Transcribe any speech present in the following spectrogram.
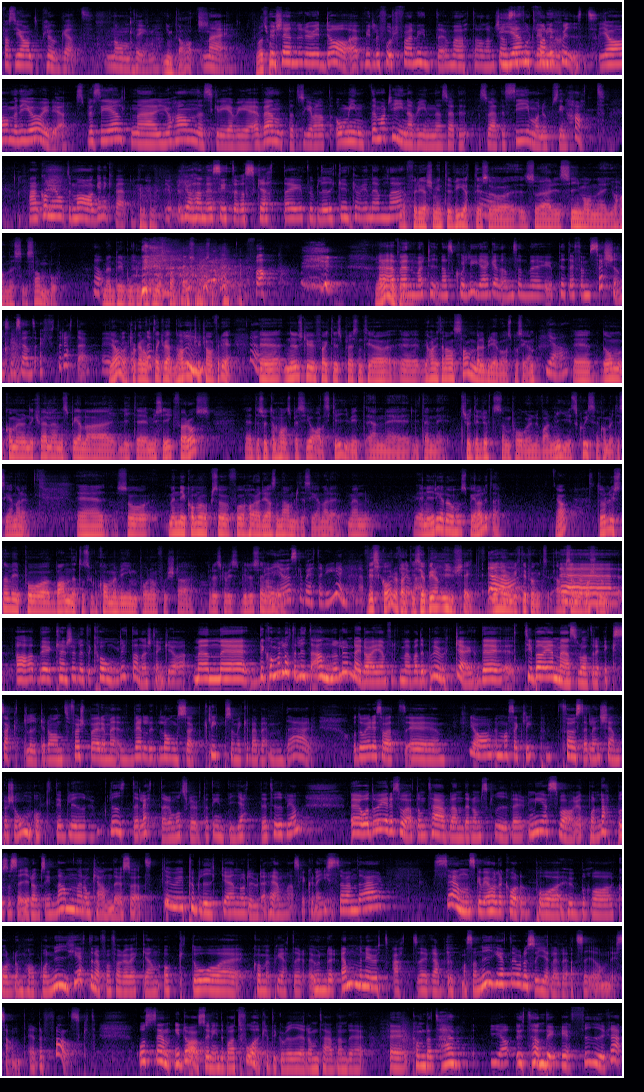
Fast jag har inte pluggat någonting. Inte alls? Nej. Hur känner du idag? Vill du fortfarande inte möta honom? Känns Egentligen det fortfarande in- skit? Ja, men det gör ju det. Speciellt när Johannes skrev i eventet, så skrev han att om inte Martina vinner så äter, så äter Simon upp sin hatt. Han kommer ju ont i magen ikväll. Johannes sitter och skrattar i publiken kan vi nämna. Och För er som inte vet det så, så är Simon eh, Johannes sambo. Ja. Men det borde du veta. Även Martinas kollega, de sänder Pita FM Session som sänds efter detta. Ja, klockan åtta ikväll. Nu har vi gjort Mm. reklam för det. Ja. Eh, nu ska vi faktiskt presentera, eh, vi har en liten ensemble bredvid oss på scen. Ja. Eh, de kommer under kvällen spela lite musik för oss. Eh, dessutom har hon specialskrivit en eh, liten trudelutt som pågår under vår nyhetsquiz som kommer lite senare. Eh, så, men ni kommer också få höra deras namn lite senare. Men är ni redo att spela lite? Ja, då lyssnar vi på bandet och så kommer vi in på de första, eller ska vi, vill du säga något mer? Jag ska berätta reglerna. Det ska du faktiskt, jag ber om ursäkt. Det här är en viktig punkt. Alexandra, varsågod. Eh, ja, det är kanske lite krångligt annars tänker jag. Men eh, det kommer låta lite annorlunda idag jämfört med vad det brukar. Det, till början med så låter det exakt likadant. Först börjar det med ett väldigt långsökt klipp som vi kallar Vem där? Och då är det så att eh, ja, en massa klipp föreställer en känd person och det blir lite lättare mot slutet, inte jättetydligen. Eh, och då är det så att de tävlande de skriver ner svaret på en lapp och så säger de sitt namn när de kan det så att du i publiken och du där hemma ska kunna gissa vem det är. Sen ska vi hålla koll på hur bra koll de har på nyheterna från förra veckan och då eh, kommer Peter under en minut att rabbla upp massa nyheter och då så gäller det att säga om det är sant eller falskt. Och sen idag så är det inte bara två kategorier de tävlande eh, kommer att tävla ja, utan det är fyra.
